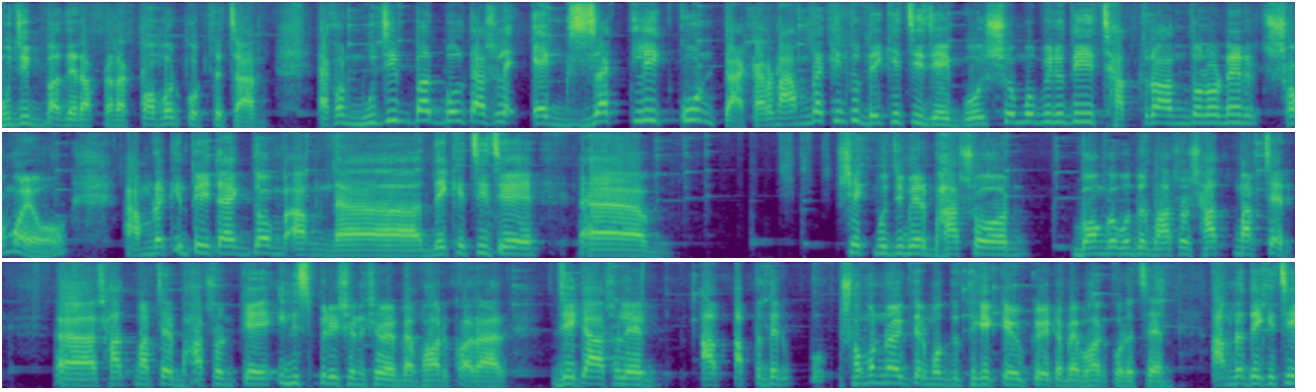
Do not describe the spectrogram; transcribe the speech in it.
মুজিববাদের আপনারা কবর করতে চান। এখন মুজিববাদ বলতে আসলে এক্স্যাক্টলি কোনটা? কারণ আমরা কিন্তু দেখেছি যে বৈষম্য বিরোধী ছাত্র আন্দোলনের সময়ও আমরা কিন্তু এটা একদম দেখেছি যে শেখ মুজিবের ভাষণ, বঙ্গবন্ধুর ভাষণ, সাত মার্চের সাত মার্চের ভাষণকে ইন্সপিরেশন হিসেবে ব্যবহার করার, যেটা আসলে আপনাদের সমন্বয়কদের মধ্যে থেকে কেউ কেউ এটা ব্যবহার করেছেন। আমরা দেখেছি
